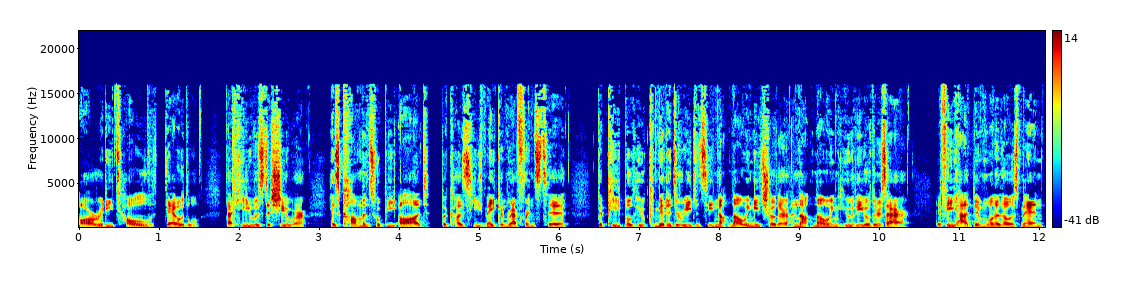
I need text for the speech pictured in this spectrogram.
already told Dowdall that he was the shooter, his comments would be odd because he's making reference to the people who committed the Regency not knowing each other and not knowing who the others are. If he had been one of those men,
